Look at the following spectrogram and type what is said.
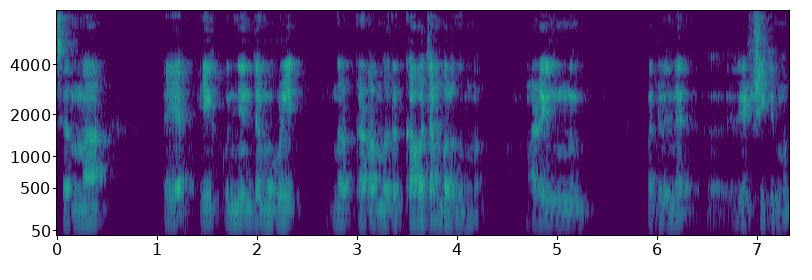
ചെന്ന ഈ കുഞ്ഞിന്റെ മുകളിൽ കടന്നൊരു കവചം പോലെ നിന്ന് മഴയിൽ നിന്നും മറ്റുതിനെ രക്ഷിക്കുന്നു.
